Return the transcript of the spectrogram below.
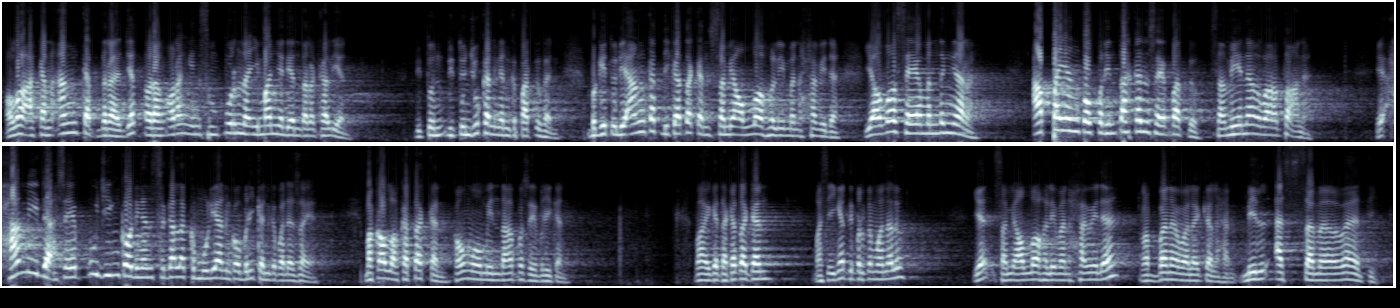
Allah akan angkat derajat orang-orang yang sempurna imannya di antara kalian. Ditunjukkan dengan kepatuhan. Begitu diangkat dikatakan sami Allahu liman hamidah. Ya Allah saya mendengar apa yang kau perintahkan saya patuh. Samina wa ta'na. Ya, hamidah, saya puji engkau dengan segala kemuliaan kau berikan kepada saya. Maka Allah katakan, kau mau minta apa saya berikan. Maka kita katakan, masih ingat di pertemuan lalu? Ya, sami Allah liman hamidah, Rabbana wa lakal hamd. Mil as-samawati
